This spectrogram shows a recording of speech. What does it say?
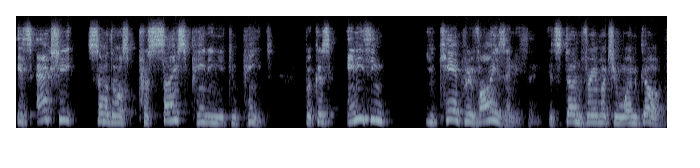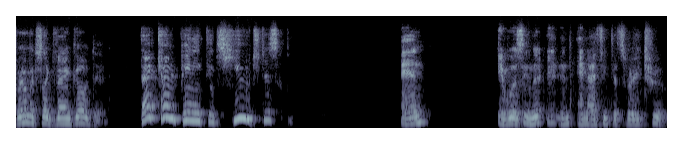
it's actually some of the most precise painting you can paint because anything, you can't revise anything. It's done very much in one go, very much like Van Gogh did. That kind of painting takes huge discipline. And it was in, the, in and I think that's very true.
